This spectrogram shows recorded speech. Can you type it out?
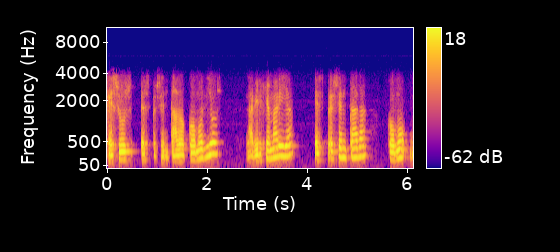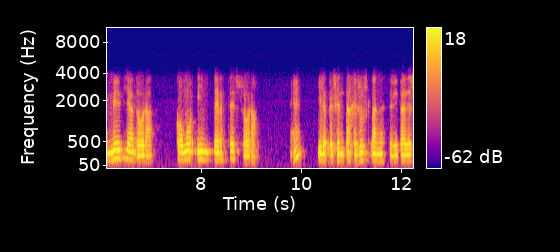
Jesús es presentado como Dios, la Virgen María es presentada como mediadora, como intercesora. ¿eh? Y le presenta a Jesús las necesidades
